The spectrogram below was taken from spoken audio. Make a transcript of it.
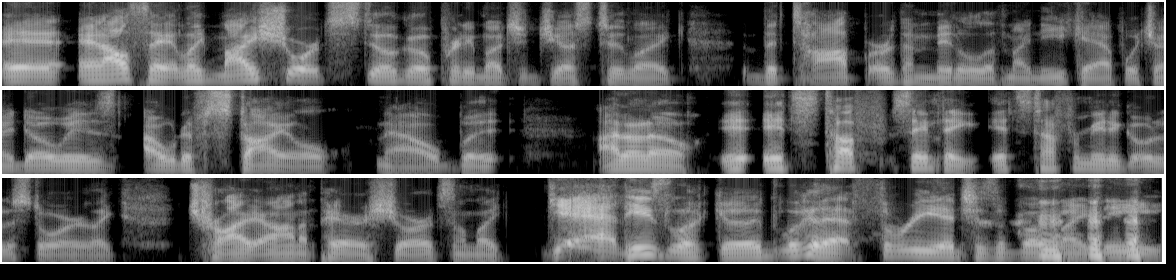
and, and I'll say, it, like, my shorts still go pretty much just to like the top or the middle of my kneecap, which I know is out of style now. But I don't know. It, it's tough. Same thing. It's tough for me to go to the store, like, try on a pair of shorts. I'm like, yeah, these look good. Look at that, three inches above my knee,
